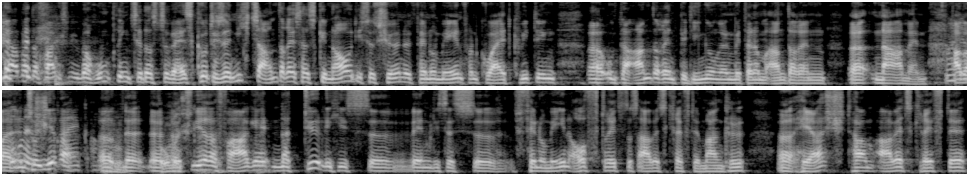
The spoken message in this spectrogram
ja, aber da frage ich mich, warum bringt Sie das zur Weißglut? Das ist ja nichts anderes als genau dieses schöne Phänomen von Quiet Quitting äh, unter anderen Bedingungen mit einem anderen äh, Namen. aber zu ihrer, äh, äh, zu ihrer, Frage, natürlich ist, äh, wenn dieses Phänomen auftritt, dass Arbeitskräftemangel herrscht, haben Arbeitskräfte Kräfte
